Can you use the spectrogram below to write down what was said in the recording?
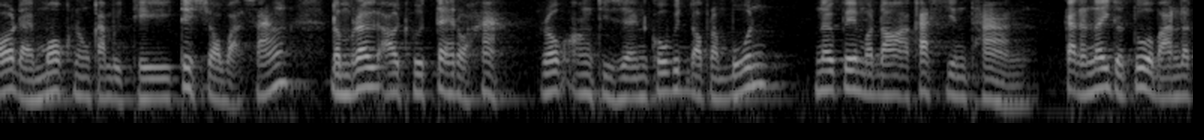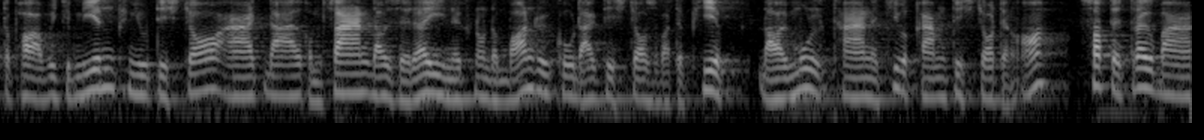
រដែលមកក្នុងកម្មវិធីទេសចរវ៉ាក់សាំងតម្រូវឲ្យធ្វើតេស្តរហ័សរោគអង់ទីហ្សែន COVID-19 នៅពេលមកដល់អាកាសយានដ្ឋានករណីទទួលបានលទ្ធផលអវិជ្ជមានភ្ញៀវទេសចរអាចដើរកំសាន្តដោយសេរីនៅក្នុងតំបន់ឬគោលដៅទេសចរសុវត្ថិភាពដោយមូលដ្ឋានអាជីវកម្មទេសចរទាំងអស់សុទ្ធតែត្រូវបាន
